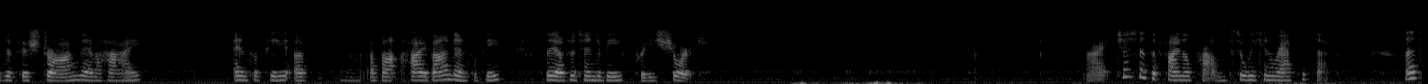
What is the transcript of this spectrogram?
Because if they're strong, they have a high enthalpy of uh, high bond enthalpy, but they also tend to be pretty short. All right, just as a final problem, so we can wrap this up, let's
